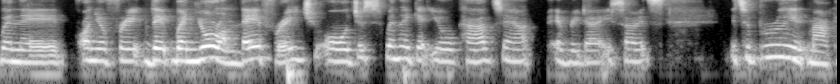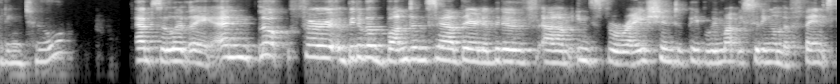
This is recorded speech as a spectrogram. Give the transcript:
when they're on your fridge, when you're on their fridge or just when they get your cards out every day. So it's, it's a brilliant marketing tool. Absolutely. And look, for a bit of abundance out there and a bit of um, inspiration to people who might be sitting on the fence,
